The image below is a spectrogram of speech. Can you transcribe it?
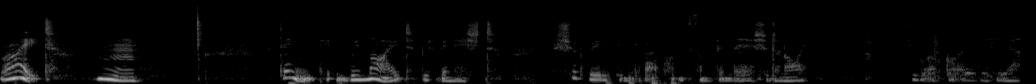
Right, hmm, I think we might be finished. Should really think about putting something there, shouldn't I? See what I've got over here.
